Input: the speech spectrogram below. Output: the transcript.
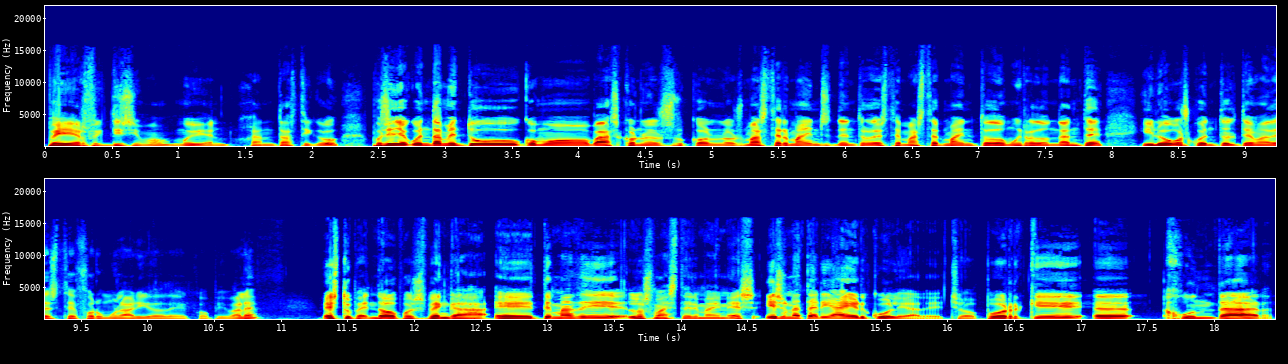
Perfectísimo, muy bien, fantástico. Pues oye, cuéntame tú cómo vas con los, con los masterminds dentro de este mastermind, todo muy redundante, y luego os cuento el tema de este formulario de copy, ¿vale? Estupendo, pues venga, eh, tema de los mastermind es, es una tarea hercúlea, de hecho, porque eh, juntar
